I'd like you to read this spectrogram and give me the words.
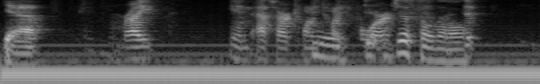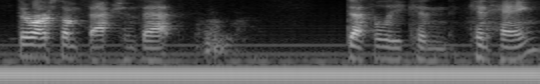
Yeah. right? In SR 2024 d- just a little. There are some factions that definitely can can hang,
